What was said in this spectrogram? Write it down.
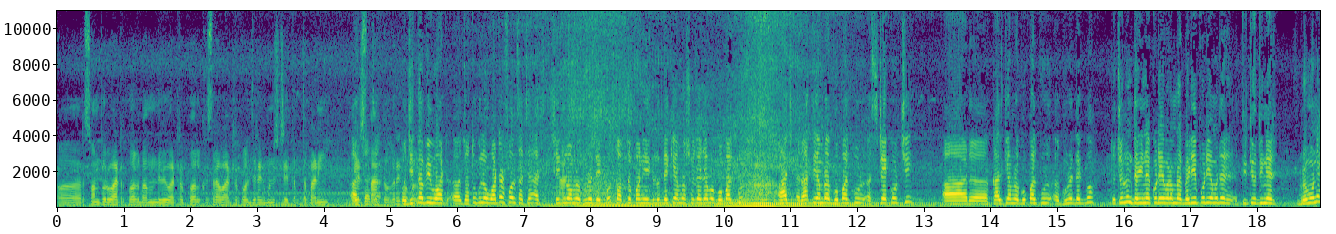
और Sonpur waterfall Baman Devi waterfall Khasra waterfall Jirang monastery Taptapani আচ্ছা আচ্ছা ও জিতনা বি ওয়াট আহ, যতগুলো ওয়াটারফলস আছে আজ সেগুলো আমরা ঘুরে দেখবো তপ্তপানি এগুলো দেখে আমরা সোজা যাব গোপালপুর আজ রাতে আমরা গোপালপুর স্টে করছি আর কালকে আমরা গোপালপুর ঘুরে দেখব। তো চলুন, দেরি না করে এবার আমরা বেরিয়ে পড়ি আমাদের তৃতীয় দিনের ভ্রমণে।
